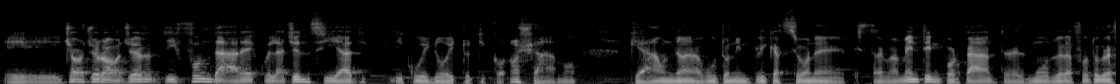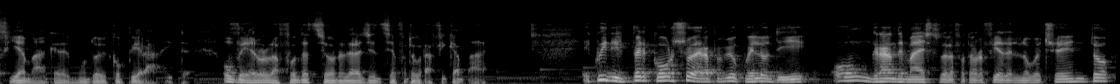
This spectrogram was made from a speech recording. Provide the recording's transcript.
e George Roger, di fondare quell'agenzia di, di cui noi tutti conosciamo, che ha, un, ha avuto un'implicazione estremamente importante nel mondo della fotografia, ma anche nel mondo del copyright, ovvero la fondazione dell'agenzia fotografica Mani. E quindi il percorso era proprio quello di un grande maestro della fotografia del Novecento,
